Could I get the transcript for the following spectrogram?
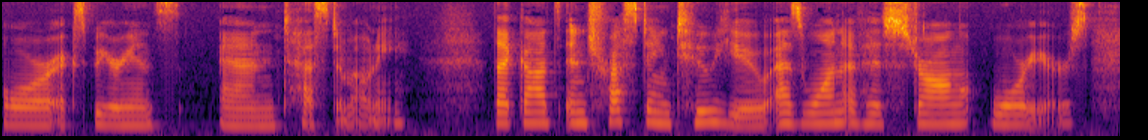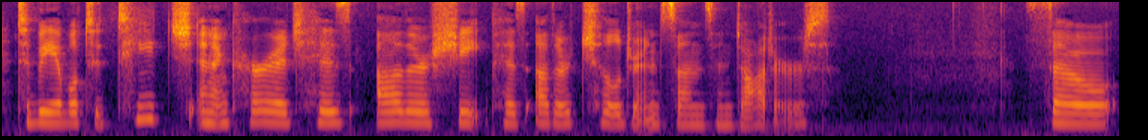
or experience and testimony that God's entrusting to you as one of his strong warriors to be able to teach and encourage his other sheep, his other children, sons and daughters. So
